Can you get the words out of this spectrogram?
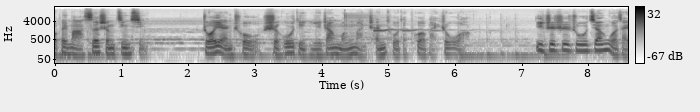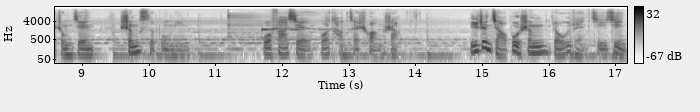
我被马嘶声惊醒，着眼处是屋顶一张蒙满尘土的破败蛛网，一只蜘蛛僵卧在中间，生死不明。我发现我躺在床上，一阵脚步声由远及近，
